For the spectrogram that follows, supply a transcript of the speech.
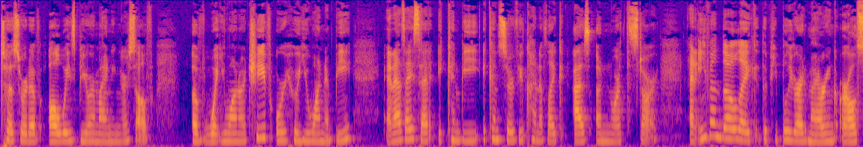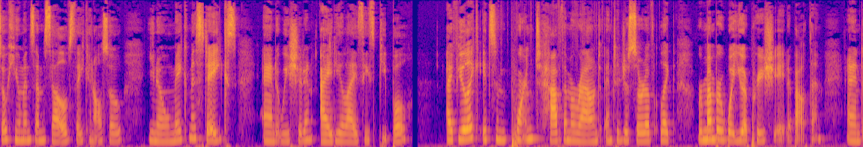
to sort of always be reminding yourself of what you want to achieve or who you want to be. And as I said, it can be it can serve you kind of like as a north star. And even though like the people you're admiring are also humans themselves, they can also, you know, make mistakes and we shouldn't idealize these people. I feel like it's important to have them around and to just sort of like remember what you appreciate about them. And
